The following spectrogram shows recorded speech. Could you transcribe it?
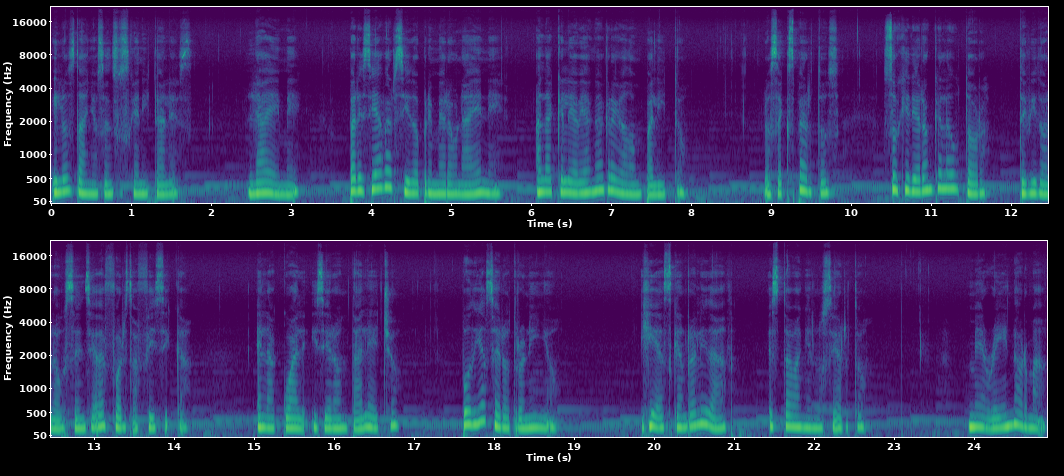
y los daños en sus genitales. La M parecía haber sido primero una N a la que le habían agregado un palito. Los expertos sugirieron que el autor, debido a la ausencia de fuerza física en la cual hicieron tal hecho, podía ser otro niño. Y es que en realidad estaban en lo cierto. Mary y Norma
